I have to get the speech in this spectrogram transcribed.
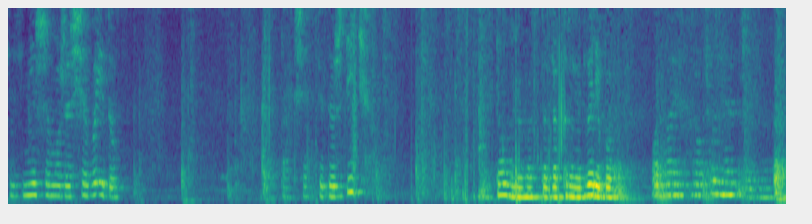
Пізніше, може, ще вийду. Так, зараз підождіть. Ставлю вас та закрию двері, бо одною рукою не видно.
